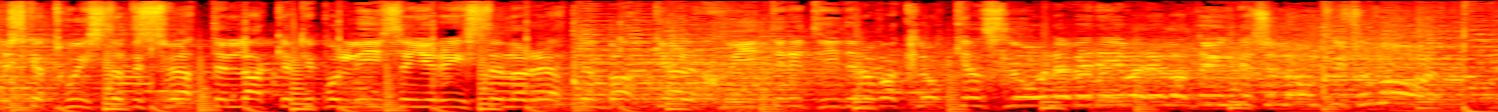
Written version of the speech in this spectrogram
Vi ska twista till svetten, lackar till polisen, juristen och rätten backar. Skiter i tiden och vad klockan slår när vi revar hela dygnet så långt vi förmår.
